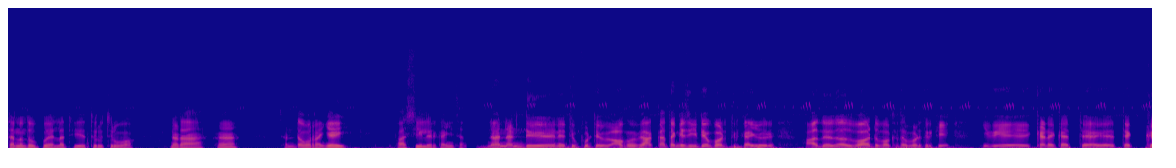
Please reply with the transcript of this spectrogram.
தென்னந்தோப்பு எல்லாத்தையும் ஏற்றி வச்சுருவோம். என்னடா ஆ? சண்டை வர்றாங்க ஏய் பசியில் இருக்காங்க நான் நண்டு நெத்தி போட்டு அவங்க அக்கா தங்கச்சிக்கிட்டே படுத்திருக்காங்க இவர். அது அது அது வாட்டு பக்கத்தில் படுத்திருக்கேன் இது கிடக்க தெ தெக்க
